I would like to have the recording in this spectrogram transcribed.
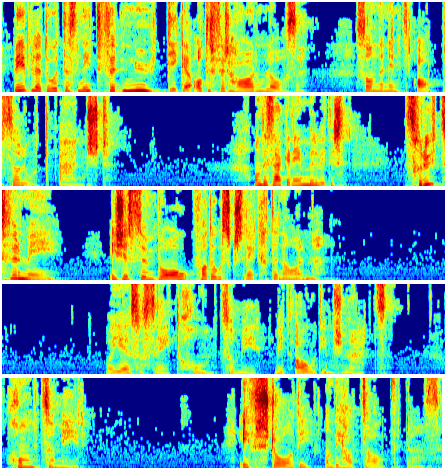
Die Bibel tut das nicht vernötigen oder verharmlosen, sondern nimmt es absolut ernst. Und ich sage immer wieder, das Kreuz für mich ist ein Symbol der ausgestreckten Arme. Wo Jesus sagt, komm zu mir mit all deinem Schmerz. Komm zu mir. Ich verstehe dich und ich habe Zeit für das.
